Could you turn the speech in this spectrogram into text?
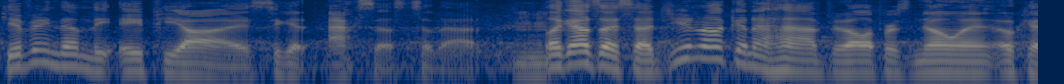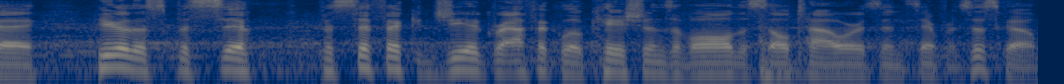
giving them the APIs to get access to that. Mm -hmm. Like as I said, you're not going to have developers knowing, okay, here are the specific, specific geographic locations of all the cell towers in San Francisco.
